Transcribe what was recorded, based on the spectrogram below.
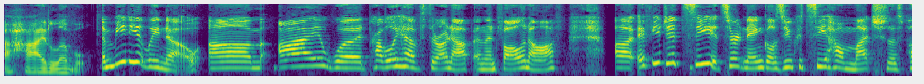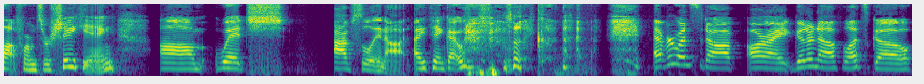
a high level? Immediately, no. Um, I would probably have thrown up and then fallen off. Uh, if you did see at certain angles, you could see how much those platforms were shaking, um, which absolutely not. I think I would have been like, everyone stop. All right, good enough. Let's go.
